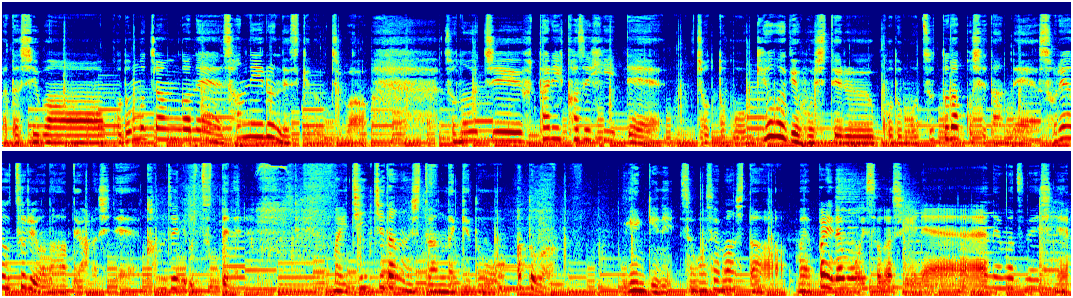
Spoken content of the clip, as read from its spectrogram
私は子供ちゃんがね3人いるんですけどうちは。そのうち2人風邪ひいてちょっとこうゲホゲホしてる子供をずっと抱っこしてたんでそれはうつるよなっていう話で完全にうつってね。まあ1日ダウンしたんだけどあとは元気に過ごせました、まあ、やっぱりでも忙しいね。年末年始ね。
